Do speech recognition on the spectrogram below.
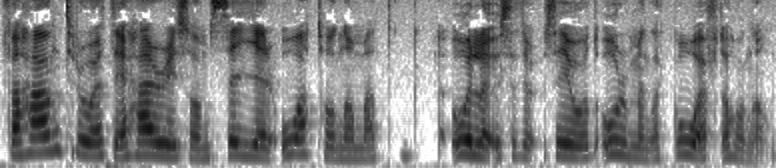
För han tror att det är Harry som säger åt honom att, eller säger åt ormen att gå efter honom.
